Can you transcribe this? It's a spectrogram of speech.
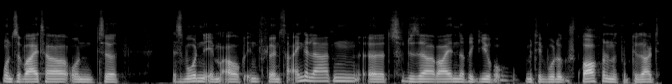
und so weiter. Und äh, es wurden eben auch Influencer eingeladen äh, zu dieser Biden-Regierung, mit denen wurde gesprochen und es wurde gesagt,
